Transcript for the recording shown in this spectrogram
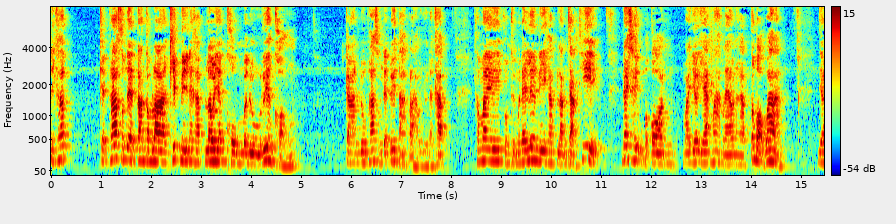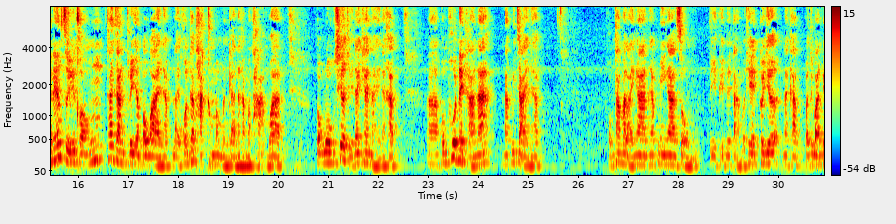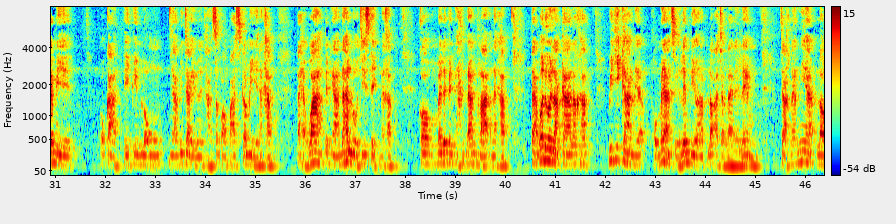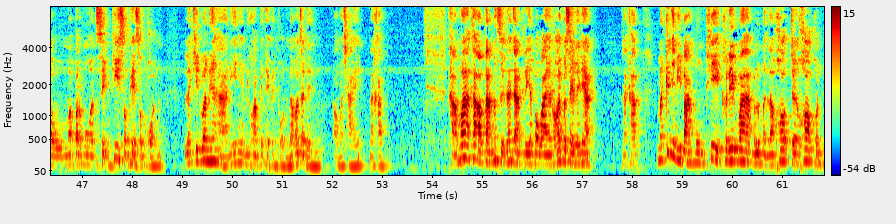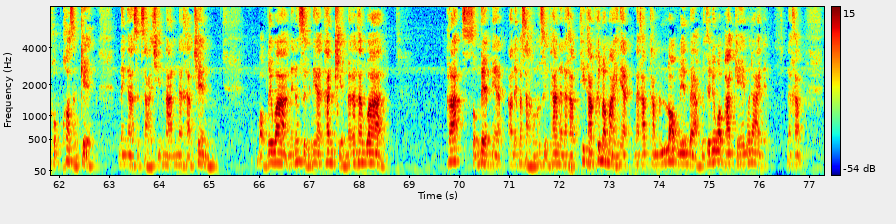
ดีครับ เก็บพระสมเด็จตามตำราคลิปนี้นะครับ เรายังคงมาดูเรื่องของการดูพระสมเด็จด้วยตาเปล่าอยู่นะครับทำไมผมถึงมาได้เรื่องนี้ครับ หลังจากที่ได้ใช้อุปกรณ์มาเยอะแยะมากแล้วนะครับ ต้องบอกว่า อย่างในหนังสือของท่านอาจารย์ตรียมประวายนะครับ หลายคนก็ทักเข้ามาเหมือนกันนะครับ มาถามว่าตกลงเชื่อถือได้แค่ไหนนะครับผมพูดในฐานะนักวิจัยนะครับ ผมทำมาหลายงานนะครับมีงานส่งตีพิมพ์ในต่างประเทศก็เยอะนะครับ ปัจจุบันก็มีโอกาสตีพิมพ์ลงงานวิจัยอยู่ในฐานสกอร์ปัสก็มีนะครับ แต่ว่าเป็นงานด้านโลจิสติกนะครับ ก็ไม่ได้เป็นงานด้านพระนะครับ แต่ว่าโดยหลักการแล้วครับ วิธีการเนี่ยผมไม่อ่านสือเล่มเดียวครับ เราอาจจะหลายๆเล่ม จากนั้นเนี่ยเรามาประมวลสิ่งที่สมเหตุสมผล และคิดว่าเนื้อหานี้เนี่ยมีความเป็นเหตุเป็นผลเราก็จะดึงเอามาใช้นะครับ ถามว่าถ้าเอาตามหนังสือท่านอาจารย์เตรียมประวัยร้อยเปอร์เซ็นต์เลยเนี่ยนะครับ มันก็จะมีบางมุมที่เขาเรียกว่ามันเหมือนเราเจอข้อค้นพบข้อสังเกตในงานศึกษาชิ้นนั้นนะครับ เช่น บอกได้ว่าในหนังสือเนี่ยท่านเขียนแม้กระทั่งว่า พระสมเด็จเนี่ยเอาในภาษาของหนังสือท่านนะครับ ที่ทำขึ้นมาใหม่เนี่ยนะครับทำลอกเลียนแบบหรือจะเรียกว่าพระเก๊ก็ได้เนี่ยนะครับ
